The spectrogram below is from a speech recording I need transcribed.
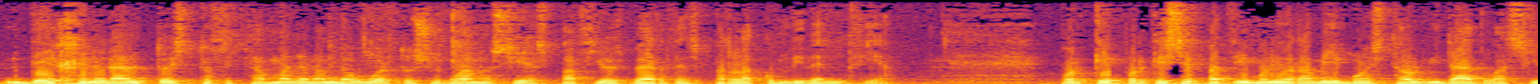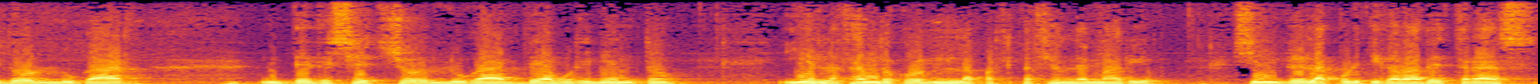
de generar todo esto que estamos llamando huertos urbanos y espacios verdes para la convivencia. ¿Por qué? Porque ese patrimonio ahora mismo está olvidado, ha sido lugar de desecho, lugar de aburrimiento y enlazando con la participación de Mario. Siempre la política va detrás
